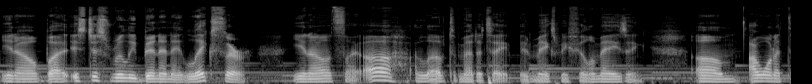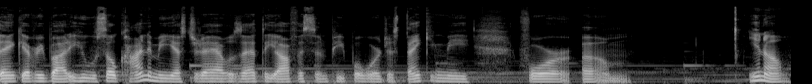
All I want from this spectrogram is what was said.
you know, but it's just really been an elixir you know, it's like, oh, I love to meditate. It makes me feel amazing. Um, I want to thank everybody who was so kind to me yesterday. I was at the office and people were just thanking me for, um, you know,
